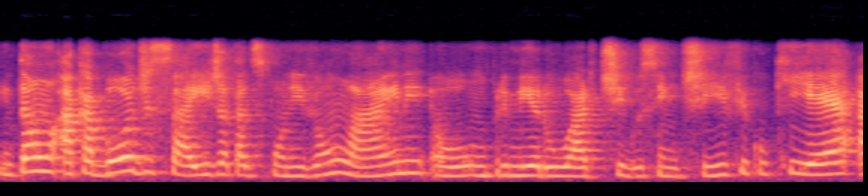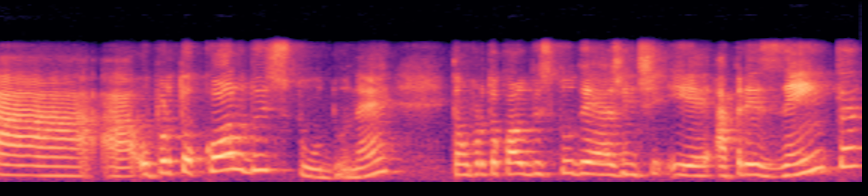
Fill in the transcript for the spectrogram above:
Então, acabou de sair, já está disponível online, um primeiro artigo científico, que é a, a, o protocolo do estudo, né? Então, o protocolo do estudo é a gente é, apresenta,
